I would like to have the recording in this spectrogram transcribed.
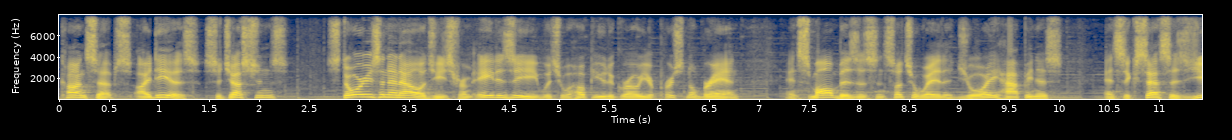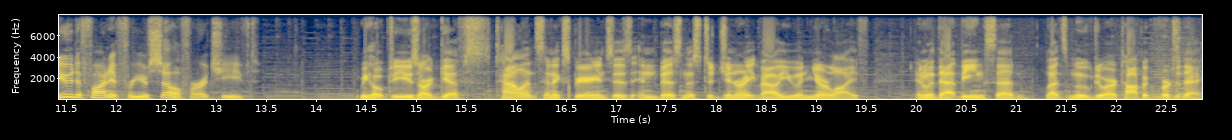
concepts, ideas, suggestions, stories, and analogies from A to Z, which will help you to grow your personal brand and small business in such a way that joy, happiness, and success as you define it for yourself are achieved. We hope to use our gifts, talents, and experiences in business to generate value in your life. And with that being said, let's move to our topic for today.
